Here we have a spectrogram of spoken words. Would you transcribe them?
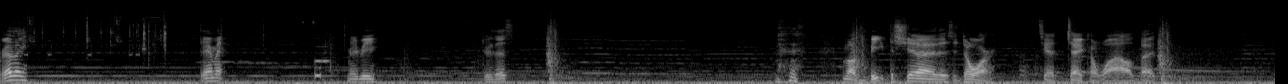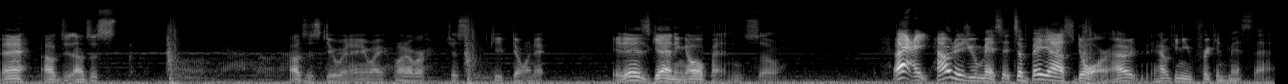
Really? Damn it. Maybe do this. I'm gonna beat the shit out of this door. It's gonna take a while, but eh, I'll just I'll just I'll just do it anyway. Whatever. Just keep doing it. It is getting open, so. Hey, how did you miss? It's a big ass door. How how can you freaking miss that?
